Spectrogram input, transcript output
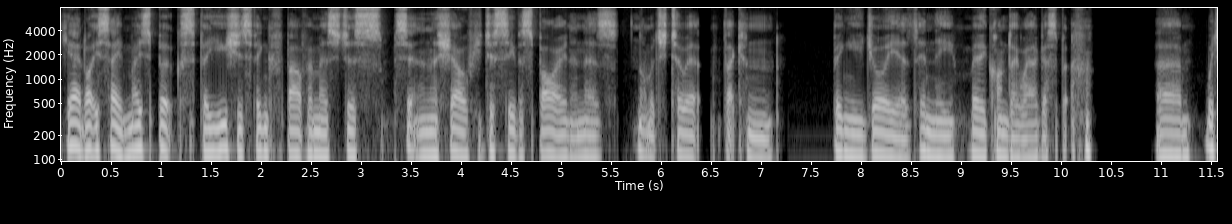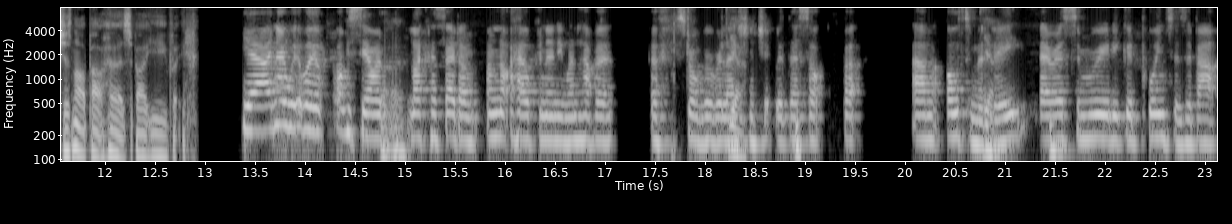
yeah, like you say, most books, they usually just think about them as just sitting on a shelf. You just see the spine and there's not much to it that can bring you joy as in the Marie Kondo way, I guess. But um, Which is not about her, it's about you. But Yeah, I know. We, we obviously, I, Uh, like I said, I'm, I'm not helping anyone have a, a stronger relationship with their socks, but um, ultimately, there are some really good pointers about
